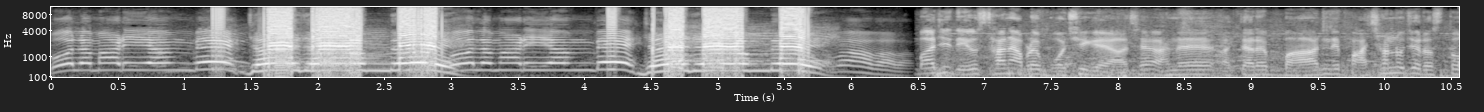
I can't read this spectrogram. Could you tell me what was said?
બોલમાળી અંબે. જય જય અંબે. બોલમાળી અંબે. જય જય અંબે. વાહ વાહ બાજી દેવસ્થાને આપણે પહોંચી ગયા છે અને અત્યારે બહારને પાછળનો જે રસ્તો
